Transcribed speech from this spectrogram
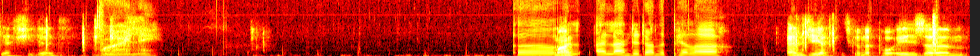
yes, she did. Really? Oh, My- I, I landed on the pillow. MGF is going to put his um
